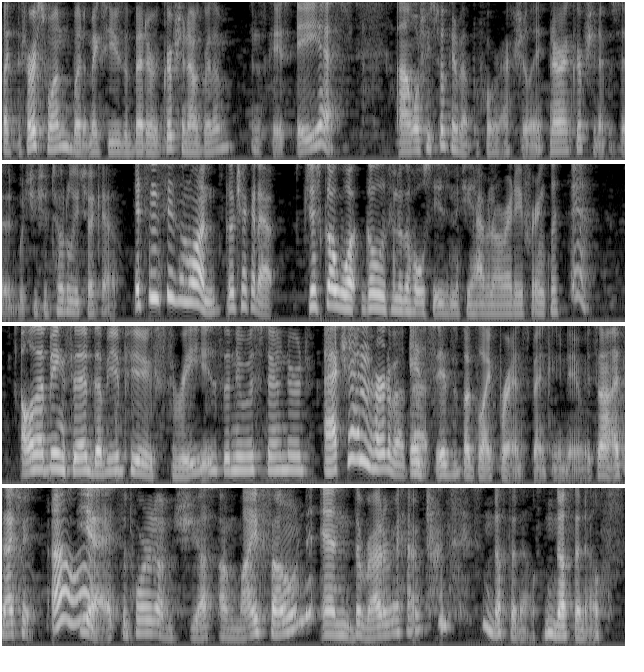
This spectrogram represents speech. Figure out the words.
like the first one, but it makes you use a better encryption algorithm, in this case, AES, uh, which we've spoken about before, actually, in our encryption episode, which you should totally check out. It's in season one. Go check it out. Just go go listen to the whole season if you haven't already. Frankly, Yeah. All that being said, WPA3 is the newest standard. I actually hadn't heard about that. It's it's it's like brand spanking new. It's not. It's actually oh wow. yeah. It's supported on just on my phone and the router I have downstairs. Nothing else. Nothing else.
